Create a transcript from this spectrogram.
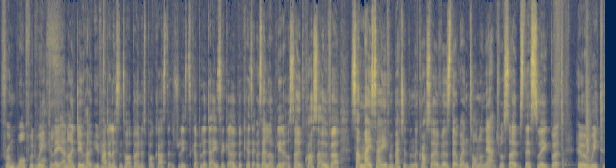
from Walford Weekly, and I do hope you've had a listen to our bonus podcast that was released a couple of days ago because it was a lovely little soap crossover. Some may say even better than the crossovers that went on on the actual soaps this week, but who are we to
